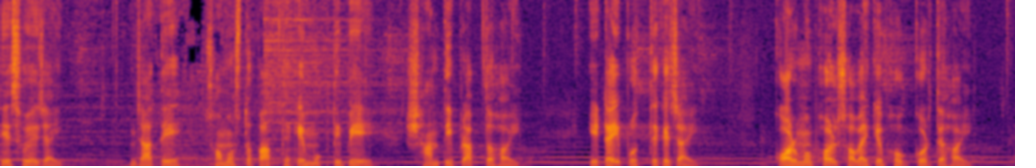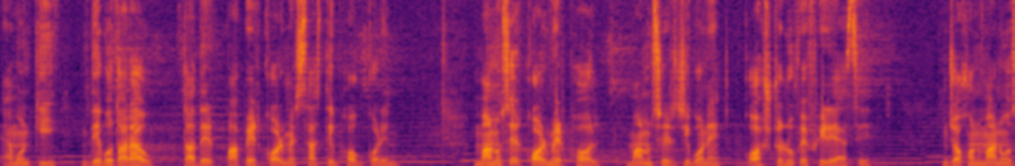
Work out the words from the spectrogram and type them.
শেষ হয়ে যায়, যাতে সমস্ত পাপ থেকে মুক্তি পেয়ে শান্তি প্রাপ্ত হয়। এটাই প্রত্যেকে চায়। কর্মফল সবাইকে ভোগ করতে হয়, এমনকি দেবতারাও তাদের পাপের কর্মের শাস্তি ভোগ করেন। মানুষের কর্মের ফল মানুষের জীবনে কষ্টরূপে ফিরে আসে। যখন মানুষ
